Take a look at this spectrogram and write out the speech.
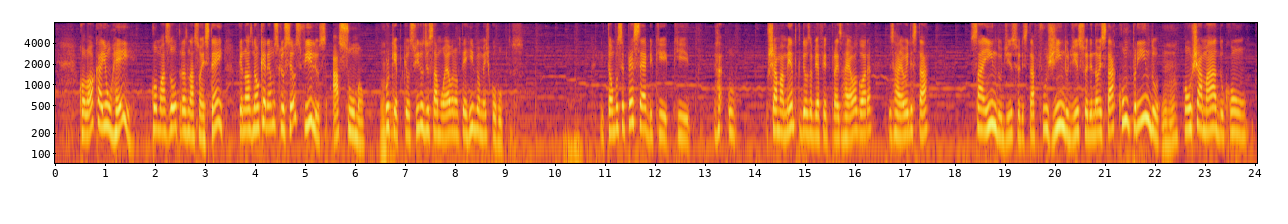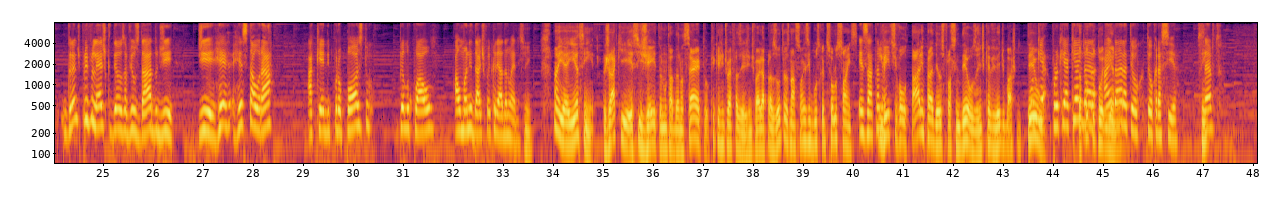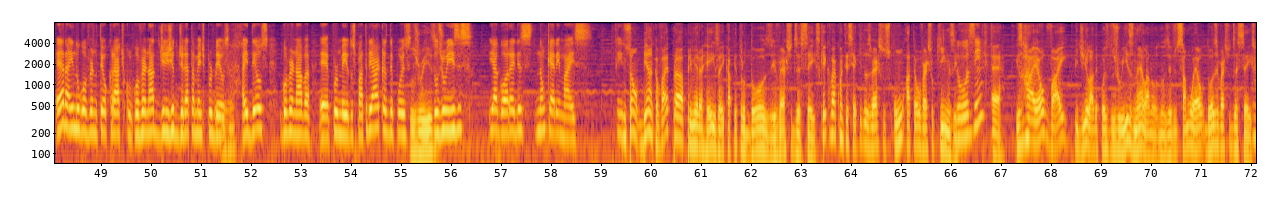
coloca aí um rei, como as outras nações têm, porque nós não queremos que os seus filhos assumam. Por quê? Porque os filhos de Samuel eram terrivelmente corruptos. Então você percebe que, que o, o chamamento que Deus havia feito para Israel agora, Israel ele está saindo disso, ele está fugindo disso, ele não está cumprindo com o chamado, com o grande privilégio que Deus havia os dado de, de re- restaurar aquele propósito pelo qual a humanidade foi criada no Éden. Sim. Ah, e aí, assim, já que esse jeito não tá dando certo, o que, que a gente vai fazer? A gente vai olhar para as outras nações em busca de soluções. Em Exatamente. vez de se voltarem para Deus e falar assim, Deus, a gente quer viver debaixo do teu. Porque, porque aqui da ainda era, tutoria, ainda né? era teo- teocracia, Sim. certo? Era ainda um governo teocrático, governado, dirigido diretamente por Deus. Aí Deus governava é, por meio dos patriarcas, depois Dos juízes. dos juízes, e agora eles não querem mais isso. Então, Bianca, vai pra 1 Reis aí, capítulo 12, verso 16. O que, que vai acontecer aqui dos versos 1 até o verso 15? 12. É. Israel vai pedir lá depois do juiz, né? Lá no- nos livros de Samuel, 12, verso 16.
